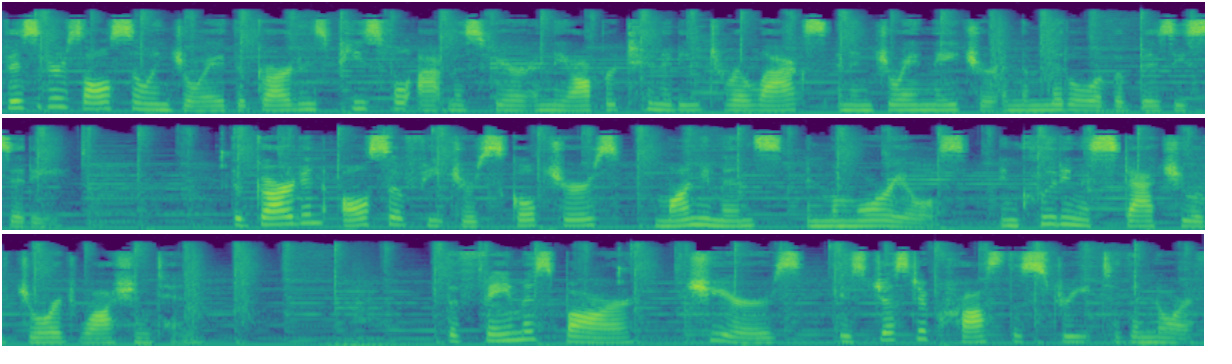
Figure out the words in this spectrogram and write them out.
Visitors also enjoy the garden's peaceful atmosphere and the opportunity to relax and enjoy nature in the middle of a busy city. The garden also features sculptures, monuments, and memorials, including a statue of George Washington. The famous bar, Cheers, is just across the street to the north.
